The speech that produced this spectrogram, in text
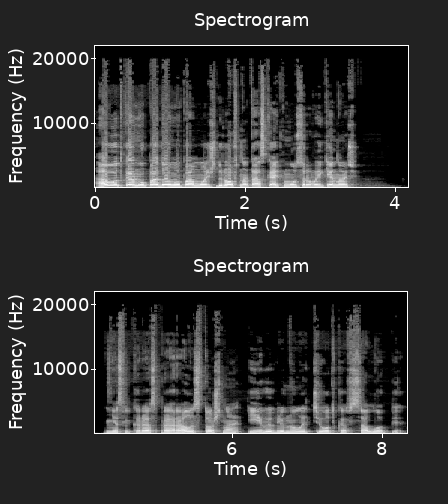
«А вот кому по дому помочь, дров натаскать, мусор выкинуть?» Несколько раз проорал истошно, и выглянула тетка в салопе,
